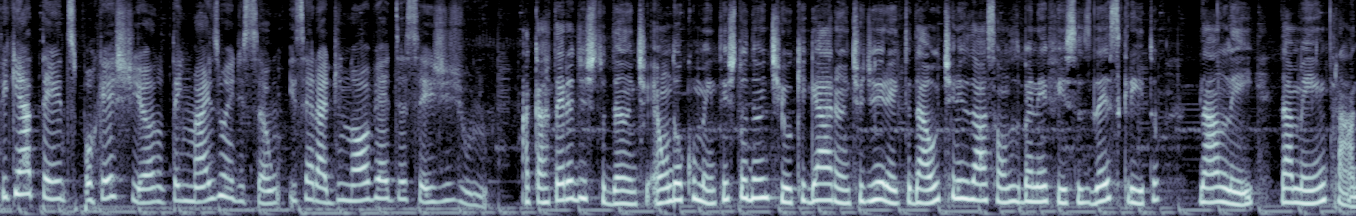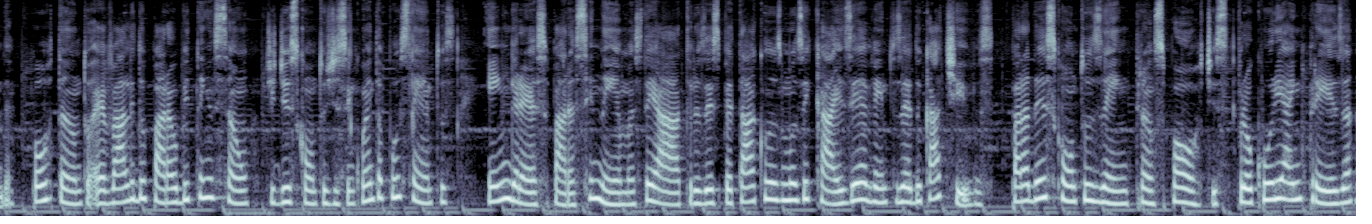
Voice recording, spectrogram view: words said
Fiquem atentos porque este ano tem mais uma edição e será de 9 a 16 de junho. A carteira de estudante é um documento estudantil que garante o direito da utilização dos benefícios descritos na lei da meia entrada. Portanto, é válido para obtenção de descontos de 50% em ingresso para cinemas, teatros, espetáculos musicais e eventos educativos. Para descontos em transportes, procure a empresa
